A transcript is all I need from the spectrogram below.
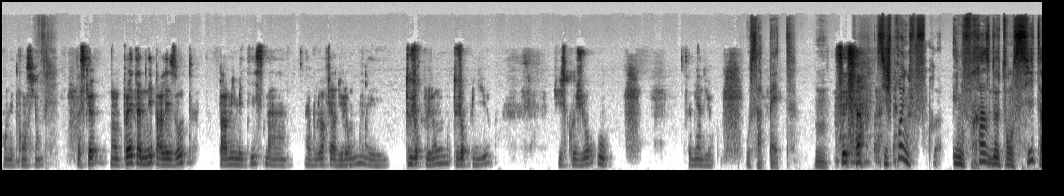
en être conscient. Parce qu'on peut être amené par les autres, par mimétisme, à, à vouloir faire du long et toujours plus long, toujours plus dur, jusqu'au jour où ça devient dur. Où ça pète. Hmm. C'est ça. Si je prends une, une phrase de ton site,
